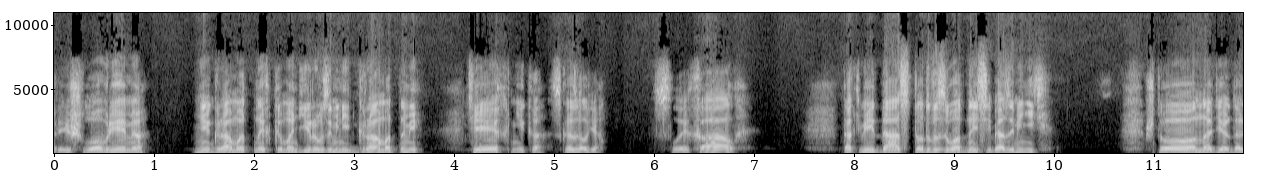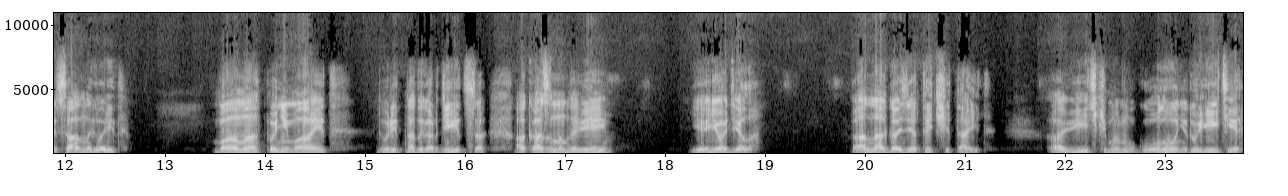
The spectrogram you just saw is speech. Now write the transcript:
Пришло время неграмотных командиров заменить грамотными. Техника, — сказал я. Слыхал. Так ведь даст тот взводный себя заменить. Что Надежда Александровна говорит? Мама понимает, говорит, надо гордиться оказанным доверием. Ее дело. Она газеты читает. А Витьке моему голову не дурите.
